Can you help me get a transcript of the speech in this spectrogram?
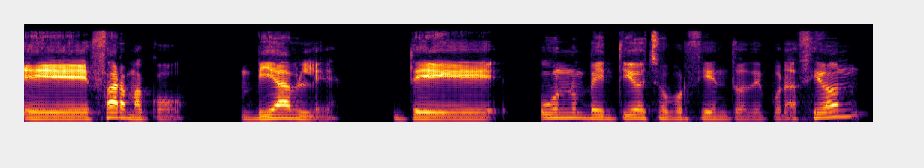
eh, fármaco viable de un 28% de curación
